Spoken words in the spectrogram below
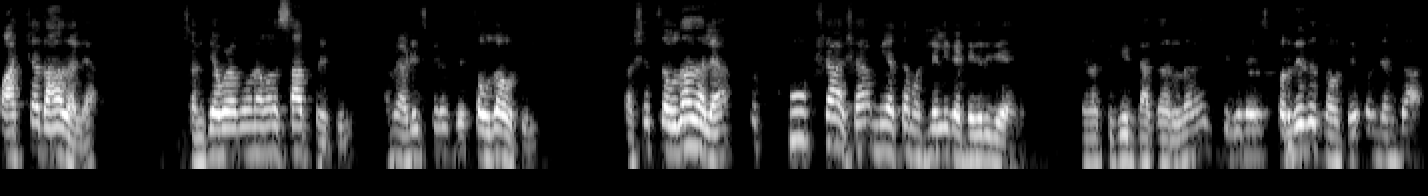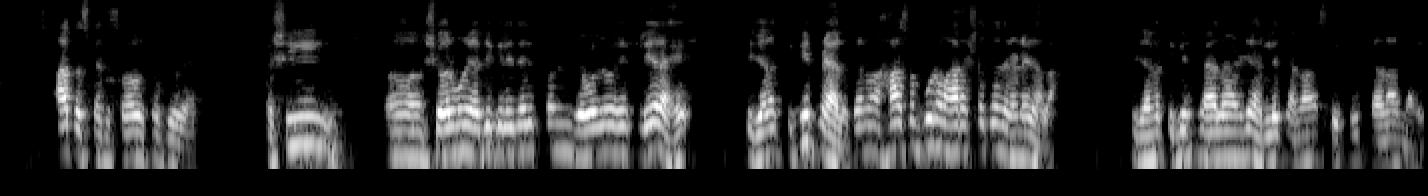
पाचच्या दहा झाल्या. संख्याबळाप्रमाणे आम्हाला सात मिळतील. आम्ही अडीच केलं तर ते चौदा होतील. अशा चौदा झाल्या खूपशा अशा मी आता म्हटलेली कॅटेगरी जी आहे त्यांना तिकीट नाकारलं तिकीट स्पर्धेतच नव्हते पण ज्यांचा आत असण्याचा स्वभावाचा उपयोग आहे. अशी शहर म्हणून यादी केली जाईल पण जवळजवळ हे क्लिअर आहे की ज्यांना तिकीट मिळालं कारण हा संपूर्ण महाराष्ट्राचा निर्णय झाला की ज्यांना तिकीट मिळालं आणि जे हरले त्यांना स्वीकृत करणार नाही.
